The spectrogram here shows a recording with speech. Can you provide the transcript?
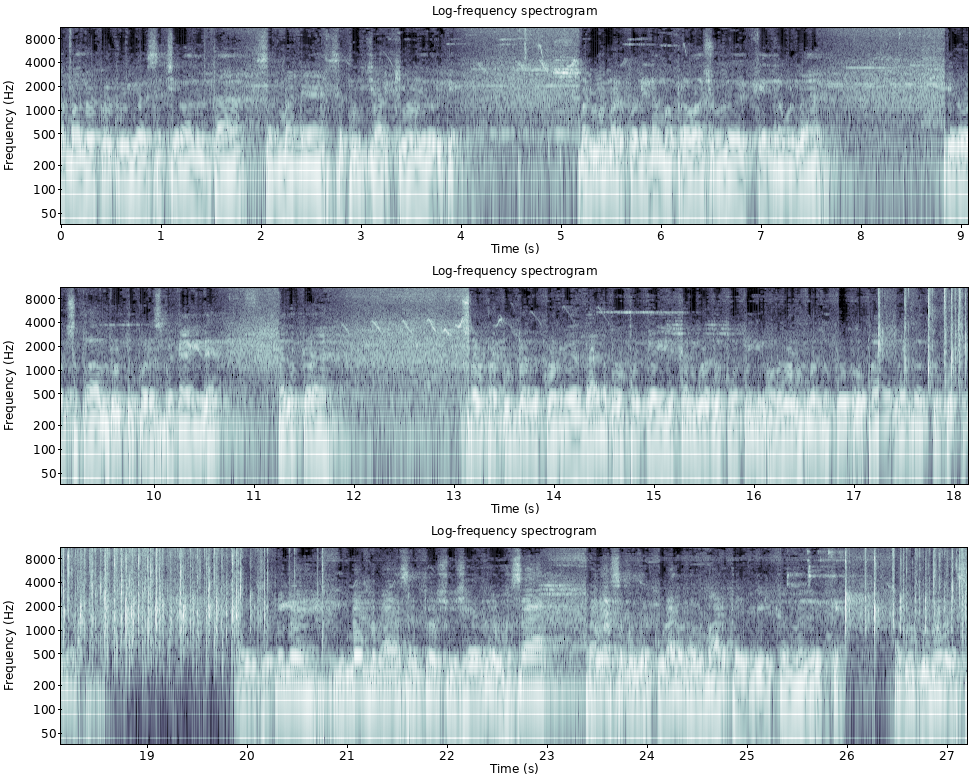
ನಮ್ಮ ಲೋಕೋಪಯೋಗಿ ಸಚಿವರಾದಂಥ ಸನ್ಮಾನ್ಯ ಸತೀಶ್ ಜಾರಕಿಹೊಳಿ ಅವರಿಗೆ ಮನವಿ ಮಾಡಿಕೊಂಡೆ ನಮ್ಮ ಪ್ರವಾಸೋದ್ಯೋಗ ಕೇಂದ್ರವನ್ನು ಏನೋ ಒಂದು ಸ್ವಲ್ಪ ಅಭಿವೃದ್ಧಿಪಡಿಸಬೇಕಾಗಿದೆ. ಅದಕ್ಕೆ ಸ್ವಲ್ಪ ದುಡ್ಡನ್ನು ಕೊಡ್ರಿ ಅಂದಾಗ ಬಹುತೇಕ ಇಳಕಲ್ಗೆ ಒಂದು ಕೋಟಿ ಹುಡುಗರಿಗೆ ಒಂದು ಕೋಟಿ ರೂಪಾಯಿಯನ್ನು ಇವತ್ತು ಕೊಟ್ಟಿದ್ದಾರೆ. ಅದ್ರ ಜೊತೆಗೆ ಇನ್ನೊಂದು ಬಹಳ ಸಂತೋಷ ವಿಷಯ ಅಂದರೆ ಹೊಸ ಪ್ರವಾಸ ಮಂದಿರ ಕೂಡ ನಾನು ಮಾಡ್ತಾ ಇದ್ದೀನಿ ಇಳಕಲ್ ನಗರಕ್ಕೆ. ಅದು ಗುಡೂರು ಎಸ್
